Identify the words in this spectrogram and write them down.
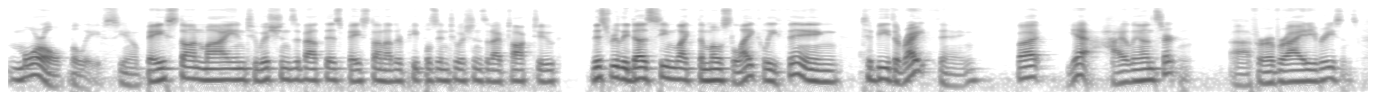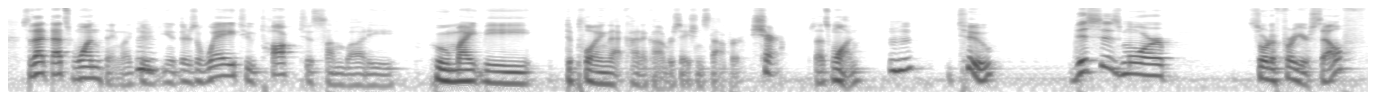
moral beliefs. You know, based on my intuitions about this, based on other people's intuitions that I've talked to, this really does seem like the most likely thing to be the right thing. But yeah, highly uncertain uh, for a variety of reasons. So that that's one thing. Like mm-hmm. there, you know, there's a way to talk to somebody who might be deploying that kind of conversation stopper. Sure. So that's one. Mm-hmm. Two, this is more sort of for yourself.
